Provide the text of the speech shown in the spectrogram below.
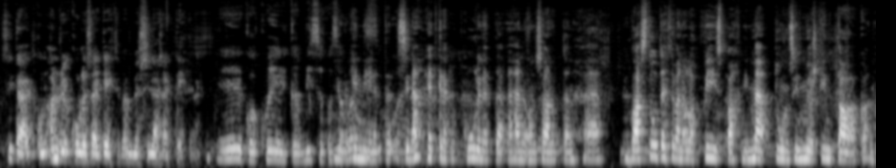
sitä, että kun Andrew Kulle sai tehtävän, myös sinä sait tehtävän. eh, kwa kweli kabisa kwa sababu Juurikin niin, että sinä hetkenä kun kuulin, että hän on saanut tämän ää, vastuutehtävän olla piispa, niin mä tunsin myöskin taakan,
